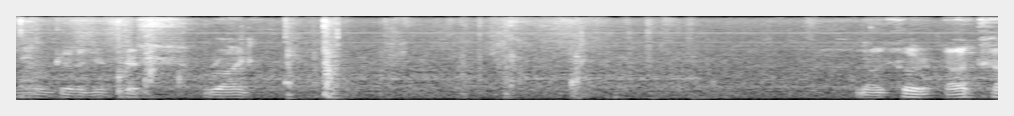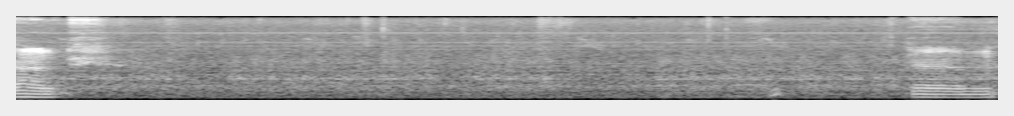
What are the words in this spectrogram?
I've got to get this right. I could, I can't. Um,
